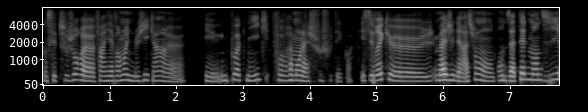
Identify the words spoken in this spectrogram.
Donc c'est toujours, heu, enfin, il y a vraiment une logique, hein, et une peau acnéique, faut vraiment la chouchouter, quoi. Et c'est vrai que ma génération, on nous a tellement dit,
